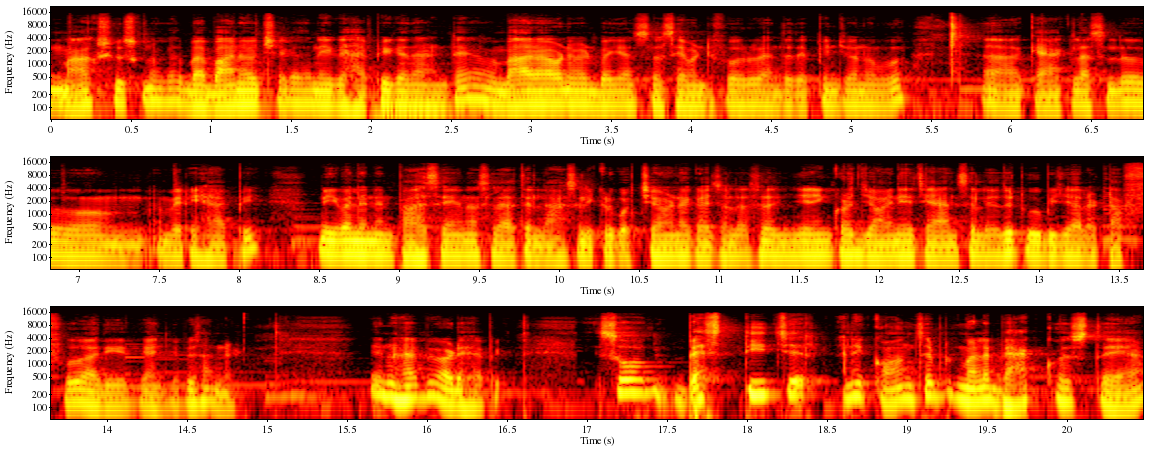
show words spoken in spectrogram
మార్క్స్ చూసుకున్నావు కదా బాగానే వచ్చాయి కదా నీకు హ్యాపీ కదా అంటే బాగా రావడం ఏంటి భయ్య అసలు సెవెంటీ ఫోర్ ఎంత తెప్పించావు నువ్వు? ఆ, క్యాక్లు అసలు వెరీ హ్యాపీ నీ వల్ల నేను పాస్ అయ్యాను అసలు అయితే అసలు ఇక్కడికి వచ్చేవాడే అసలు అసలు ఇంజనీరింగ్ కూడా జాయిన్ అయ్యే ఛాన్స్ లేదు టూ బీ చాలా టఫ్ అది ఇది అని చెప్పేసి అన్నాడు. నేను హ్యాపీ వాడు హ్యాపీ సో బెస్ట్ టీచర్ అనే కాన్సెప్ట్ మళ్ళీ బ్యాక్ వస్తే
